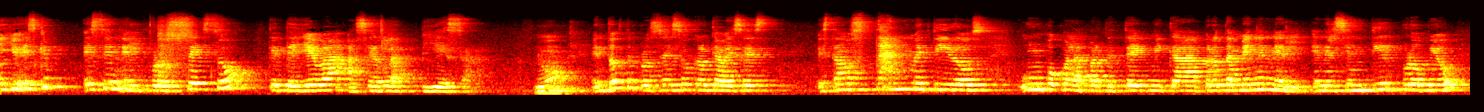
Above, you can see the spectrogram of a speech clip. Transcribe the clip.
y yo, es que es en el proceso que te lleva a hacer la pieza, ¿no? En todo este proceso creo que a veces estamos tan metidos un poco en la parte técnica, pero también en el, en el sentir propio,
